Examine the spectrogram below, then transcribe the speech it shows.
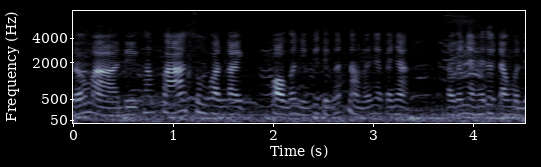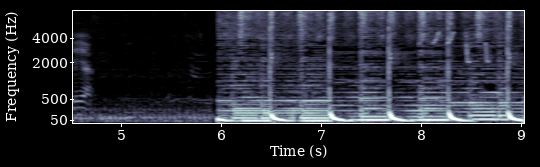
Để mà đi khám phá xung quanh đây còn có những cái tiện ích nào nữa nha cả nhà? Rồi cả nhà hãy theo chân mình đi ạ. à. Hãy subscribe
